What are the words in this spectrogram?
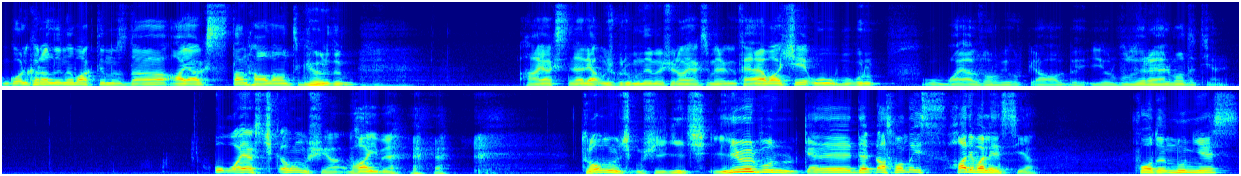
Gol karalığına baktığımızda Ajax'tan Haaland'ı gördüm. Ajax neler yapmış grubunda hemen şöyle Ajax'ı merak ediyorum. Fenerbahçe oo, bu grup oo, bayağı zor bir grup ya. Liverpool ve Real Madrid yani. O Ajax çıkamamış ya. Vay be. Trabzon çıkmış ilginç. Liverpool gene deplasmandayız. Hadi Valencia. Foden, Nunez.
